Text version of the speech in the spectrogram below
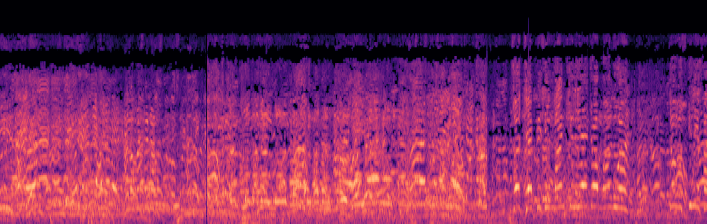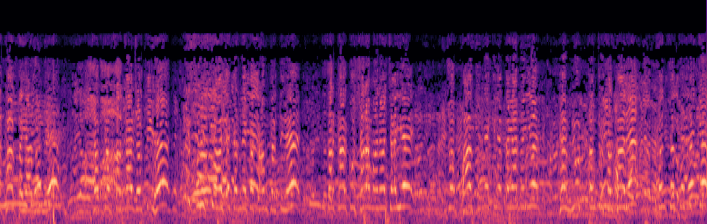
चलेगी। जो जेपीसी मांग के लिए, जो मांग हुआ है, जो उसके लिए सरकार तैयार नहीं है, जब जब सरकार डरती है, पुलिस को आगे करने का काम करती है, सरकार को शर्म आना चाहिए। जो बात सुनने के लिए तैयार नहीं है, यह म्यूट तंत्र सरकार है। संसद से लेकर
